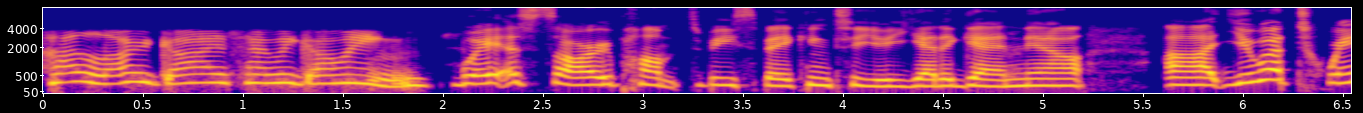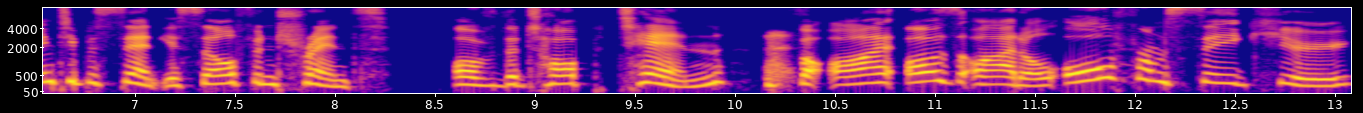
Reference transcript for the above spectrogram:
Hello, guys. How are we going? We are so pumped to be speaking to you yet again. Now, uh, you are 20%, yourself and Trent, of the top 10 for I- Oz Idol, all from CQ.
